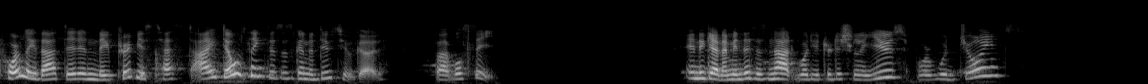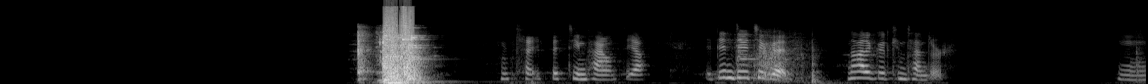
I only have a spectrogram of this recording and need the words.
poorly that did in the previous test, I don't think this is going to do too good, but we'll see. And again, I mean, this is not what you traditionally use for wood joints. Okay, 15 pounds, yeah. It didn't do too good. Not a good contender. Hmm.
